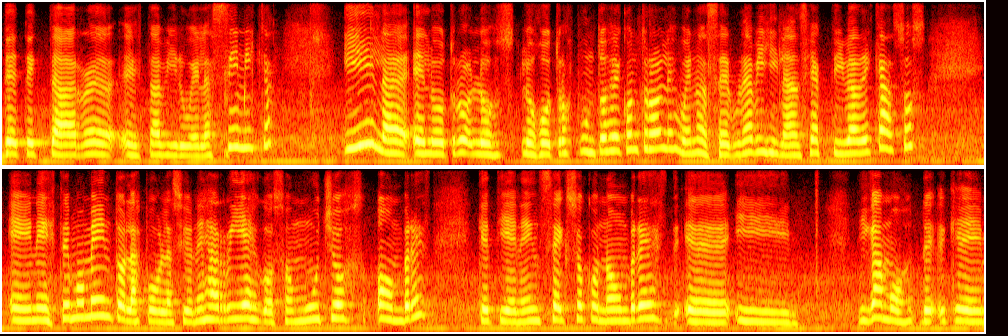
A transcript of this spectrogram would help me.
detectar eh, esta viruela símica. Y el otro, los, los otros puntos de control es, bueno, hacer una vigilancia activa de casos. En este momento las poblaciones a riesgo son muchos hombres que tienen sexo con hombres eh, y digamos, que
